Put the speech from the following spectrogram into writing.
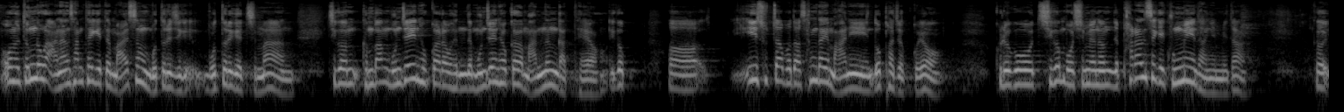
오늘 등록을 안 한 상태이기 때문에 말씀은 못, 드리지, 못 드리겠지만 지금 금방 문재인 효과라고 했는데 문재인 효과가 맞는 것 같아요. 이거 어, 이 숫자보다 상당히 많이 높아졌고요. 그리고 지금 보시면은 파란색이 국민의당입니다. 그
